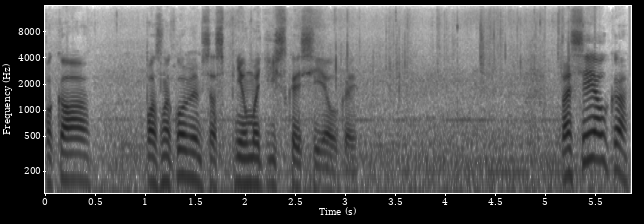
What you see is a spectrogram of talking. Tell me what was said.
пока познакомимся с пневматической сеялкой. Эта сеялка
